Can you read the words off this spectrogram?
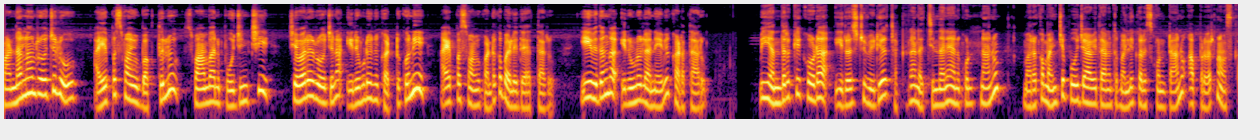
మండలం రోజులు అయ్యప్పస్వామి భక్తులు స్వామివారిని పూజించి చివరి రోజున ఇరుముడిని కట్టుకొని అయ్యప్పస్వామి కొండకు బయలుదేరతారు. ఈ విధంగా ఇరుముడులు అనేవి కడతారు. మీ అందరికీ కూడా ఈరోజు వీడియో చక్కగా నచ్చిందని అనుకుంటున్నాను. మరొక మంచి పూజా విధానంతో మళ్ళీ కలుసుకుంటాను. అప్పటివరకు నమస్కారం.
